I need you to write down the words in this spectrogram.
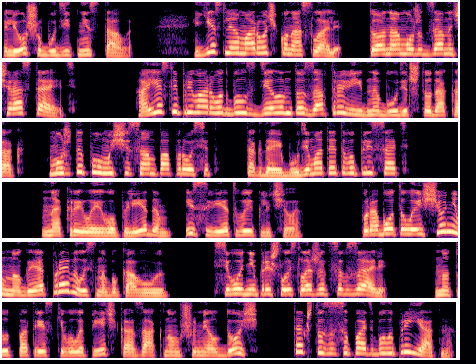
Лёшу будить не стала. Если оморочку наслали, то она может за ночь растаять. А если приворот был сделан, то завтра видно будет, что да как. Может, и помощи сам попросит. Тогда и будем от этого плясать. Накрыла его пледом и свет выключила. Поработала еще немного и отправилась на боковую. Сегодня пришлось ложиться в зале. Но тут потрескивала печка, а за окном шумел дождь, так что засыпать было приятно.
